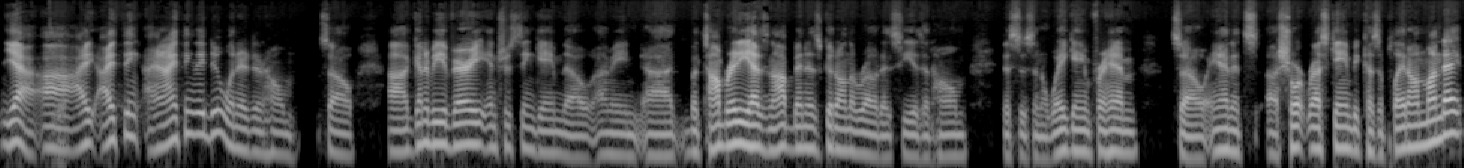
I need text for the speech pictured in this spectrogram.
Yeah, uh, I I think and I think they do win it at home. So uh, going to be a very interesting game, though. I mean, uh, but Tom Brady has not been as good on the road as he is at home. This is an away game for him. So, and it's a short rest game because it played on Monday.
